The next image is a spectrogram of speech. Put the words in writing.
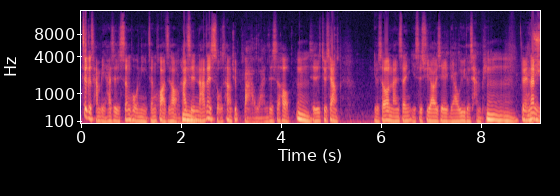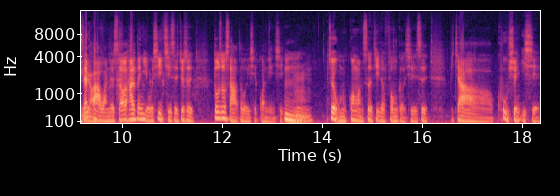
这个产品它是生活拟真化之后，它其实拿在手上去把玩的时候，嗯，其实就像。有时候男生也是需要一些疗愈的产品，嗯嗯，对。那你在把玩的时候，它跟游戏其实就是多多少少都有一些关联性，嗯。嗯。所以我们官网设计的风格其实是比较酷炫一些，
